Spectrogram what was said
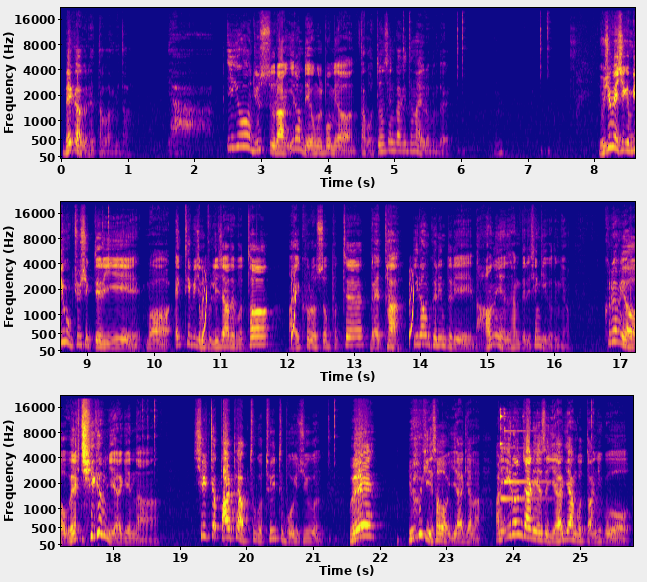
매각을 했다고 합니다. 야, 이거 뉴스랑 이런 내용을 보면 딱 어떤 생각이 드나 여러분들? 음? 요즘에 지금 미국 주식들이 뭐 액티비전 블리자드부터 마이크로소프트, 메타 이런 그림들이 나오는 현상들이 생기거든요. 그러면 왜 지금 이야기했나? 실적 발표 앞두고 트위터 보여주군. 왜 여기서 이야기하나? 아니 이런 자리에서 이야기한 것도 아니고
